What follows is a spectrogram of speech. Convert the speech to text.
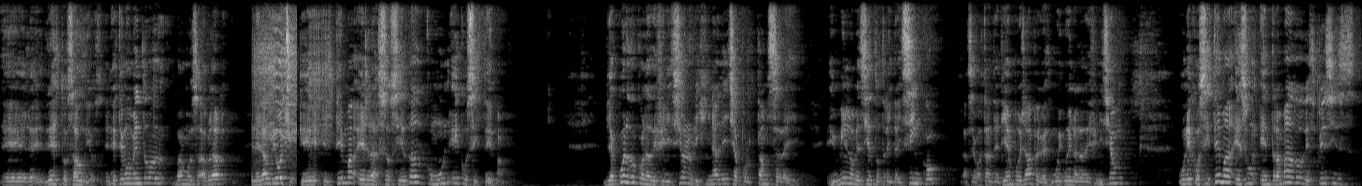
eh, de estos audios. En este momento vamos a hablar en el audio 8, que el tema es la sociedad como un ecosistema. De acuerdo con la definición original hecha por Tamsley en 1935, hace bastante tiempo ya, pero es muy buena la definición, un ecosistema es un entramado de especies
